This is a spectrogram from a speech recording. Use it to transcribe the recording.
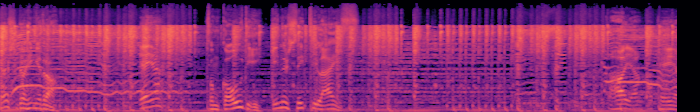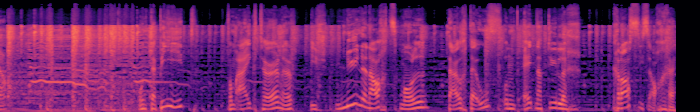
Hörst du da hinten dran? Ja, ja. Vom Goldie, Inner City Live. Aha, ja. Okay, ja. Und der Beat vom Ike Turner ist 89 Mal taucht er auf und hat natürlich krasse Sachen.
